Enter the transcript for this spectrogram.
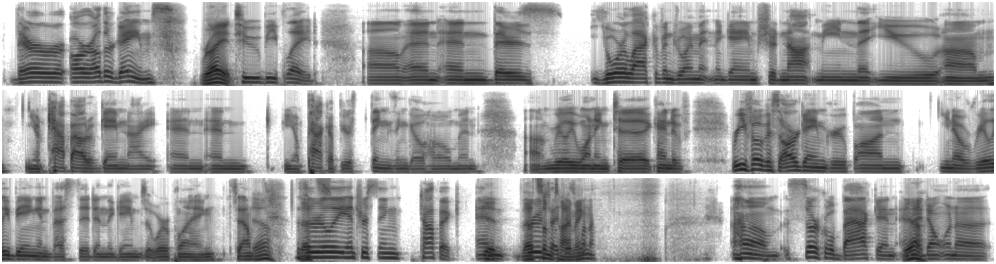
there are other games Right. to be played um and and there's your lack of enjoyment in a game should not mean that you um you know tap out of game night and and you know pack up your things and go home and um, really wanting to kind of refocus our game group on you know, really being invested in the games that we're playing. So Yeah, this is a really interesting topic. And Yeah, that's Bruce, some timing. wanna, um, circle back, and, and Yeah. I don't want to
